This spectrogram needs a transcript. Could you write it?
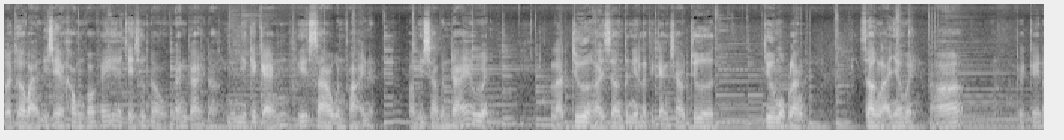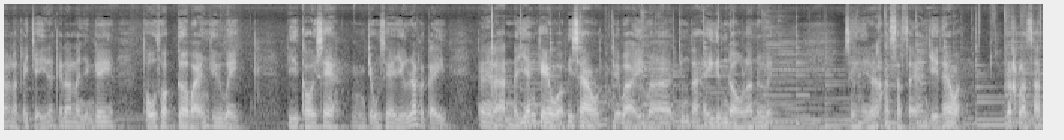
về cơ bản thì xe không có cái chạy xước nào đáng kể đó giống như cái cản phía sau bên phải nè và phía sau bên trái quý vị. Là chưa hề sơn tức nghĩa là cái cản sau chưa chưa một lần. Sơn lại nhớ vậy đó. Cái cái đó là cái chỉ đó. Cái đó là những cái thủ thuật cơ bản khi quý vị đi coi xe. Chủ xe giữ rất là kỹ. Cái này là anh đã dán keo ở phía sau. Cái bệ mà chúng ta hay ginh đồ lên quý vị. Xe này rất là sạch sẽ, anh chị thấy không ạ? Rất là sạch.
